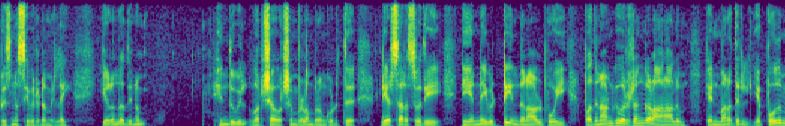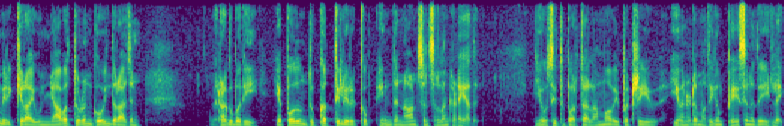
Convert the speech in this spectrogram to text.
பிஸ்னஸ் இவரிடம் இல்லை. இறந்த தினம் ஹிந்துவில் வருஷா வருஷம் விளம்பரம் கொடுத்து டியர் சரஸ்வதி நீ என்னை விட்டு இந்த நாள் போய் பதினான்கு வருஷங்கள் ஆனாலும் என் மனதில் எப்போதும் இருக்கிறாய் உன் ஞாபகத்துடன் கோவிந்தராஜன். ரகுபதி எப்போதும் துக்கத்தில் இருக்கும் இந்த நான்சன்ஸ் எல்லாம் கிடையாது. யோசித்து பார்த்தால் அம்மாவை பற்றி இவனிடம் அதிகம் பேசினதே இல்லை.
